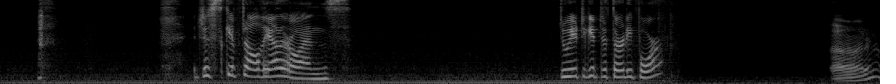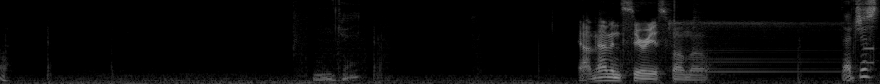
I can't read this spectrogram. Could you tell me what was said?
it just skipped all the other ones. Do we have to get to 34? Uh, I don't know. Okay. Yeah, I'm having serious FOMO. That just,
